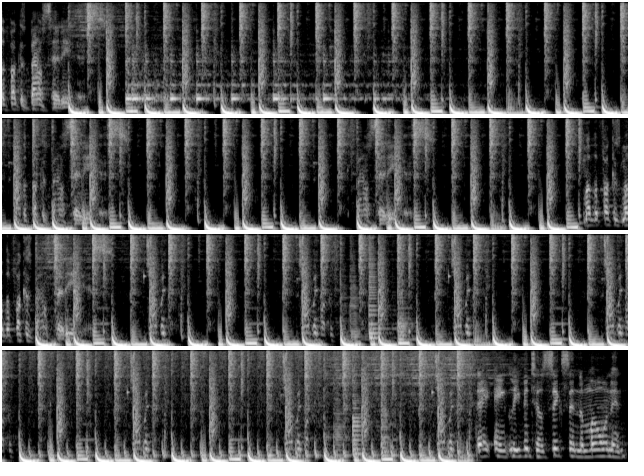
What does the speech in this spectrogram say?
bounce to this? Six in the morning.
